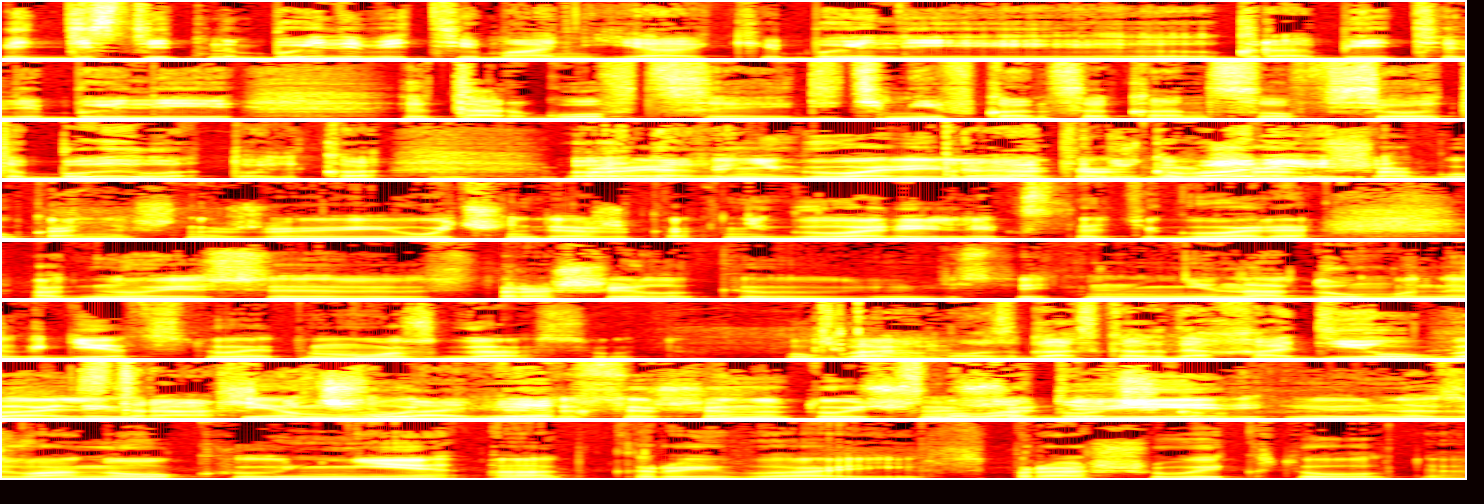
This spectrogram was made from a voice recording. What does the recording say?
Ведь действительно были ведь и маньяки, были и э, грабители, были и торговцы детьми, в конце концов. Все это было, только... Про на... это не говорили про на каждом не говорили. шагу, конечно же, и очень даже как не говорили. Кстати говоря, одно из э, страшилок э, действительно ненадуманных детства – это Мосгаз. Вот Пугали. А Мосгаз, когда ходил Пугали страшный тем, человек. Вот это совершенно точно, что дверь на звонок не открывай. Спрашивай, кто, да.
